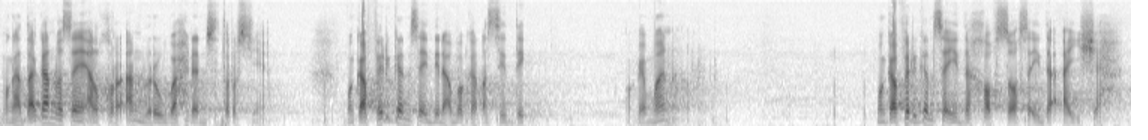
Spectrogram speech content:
Mengatakan bahasanya Al-Quran berubah dan seterusnya. Mengkafirkan Sayyidina Abu Bakar As-Siddiq. Bagaimana? Mengkafirkan Sayyidah Khafsah, Sayyidah Aisyah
